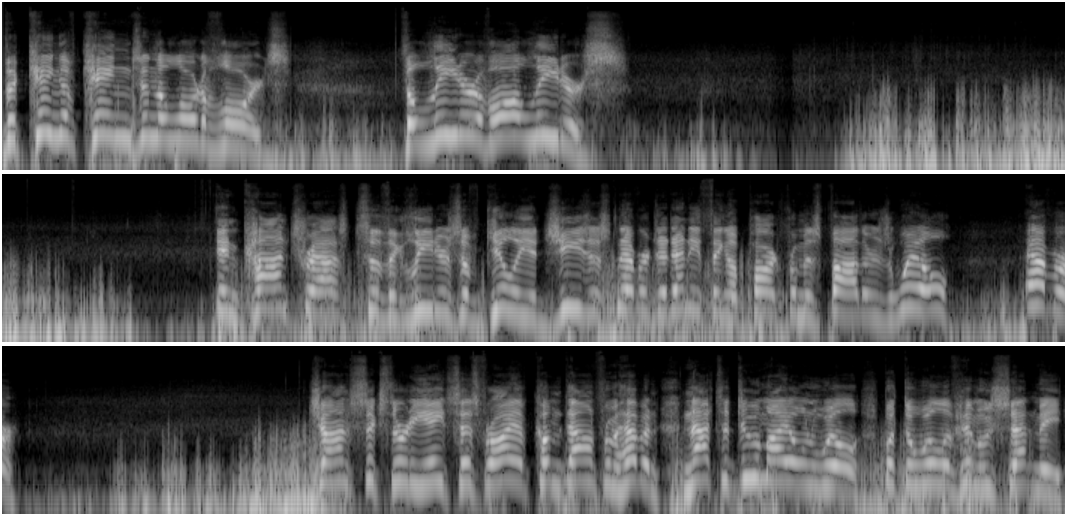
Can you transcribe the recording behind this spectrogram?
the King of Kings and the Lord of Lords, the leader of all leaders. In contrast to the leaders of Gilead, Jesus never did anything apart from his Father's will, ever. John 6:38 says, "For I have come down from heaven not to do my own will, but the will of him who sent me."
